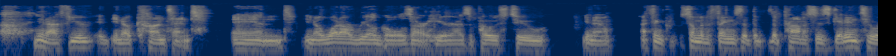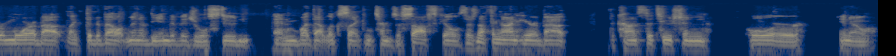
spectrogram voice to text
you know, if you, you know, content and, you know, what our real goals are here as opposed to, you know, I think some of the things that the, the, promises get into are more about like the development of the individual student and what that looks like in terms of soft skills. There's nothing on here about the Constitution or you know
